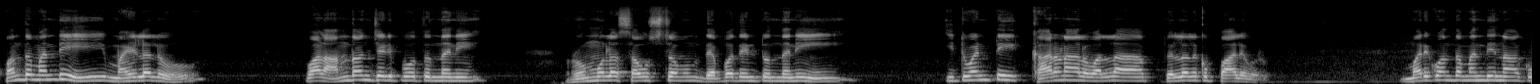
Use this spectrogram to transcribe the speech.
కొంతమంది మహిళలు వాళ్ళ అందం చెడిపోతుందని రొమ్ముల సౌష్టవం దెబ్బతింటుందని ఇటువంటి కారణాల వల్ల పిల్లలకు పాలెవరు? మరికొంతమంది నాకు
